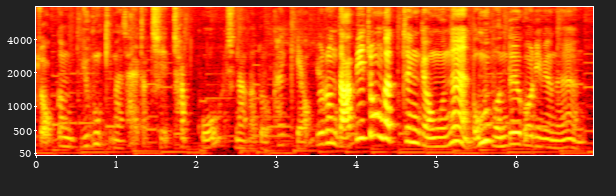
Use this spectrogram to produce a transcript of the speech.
조금 유분기만 살짝 치- 잡고 지나가도록 할게요. 이런 나비존 같은 경우는 너무 번들거리면은 어,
